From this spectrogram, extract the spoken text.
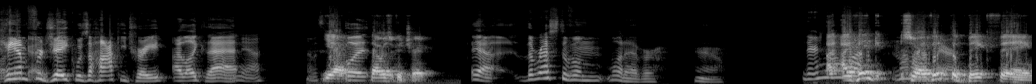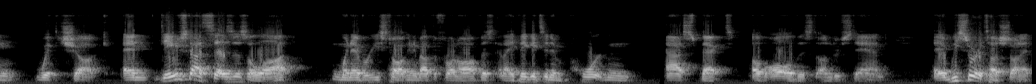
Cam for. Jake was a hockey trade. I like that. Yeah. That was Yeah, But- that was a good trade. Yeah, the rest of them, whatever. Yeah. There's no I, I think not so. I think there. the big thing with Chuck and Dave Scott says this a lot whenever he's talking about the front office, and I think it's an important aspect of all of this to understand. And we sort of touched on it.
